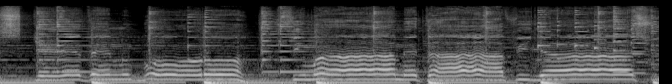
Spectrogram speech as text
Κάνες και δεν μπορώ. Θυμάμαι τα φιλιά σου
